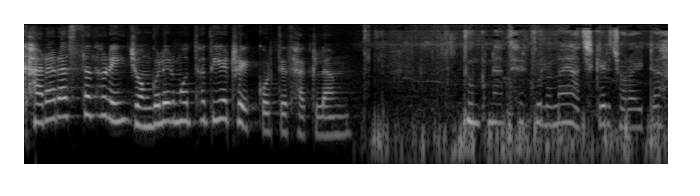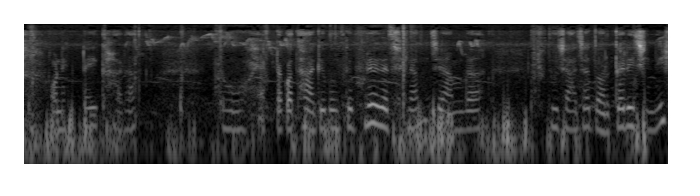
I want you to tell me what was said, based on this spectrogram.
খাড়া রাস্তা ধরেই জঙ্গলের মধ্য দিয়ে ট্রেক করতে থাকলাম। তুঙ্কনাথের তুলনায় আজকের চড়াইটা অনেকটাই খাড়া। তো একটা কথা আগে বলতে ভুলে গেছিলাম যে আমরা শুধু যা যা দরকারি জিনিস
